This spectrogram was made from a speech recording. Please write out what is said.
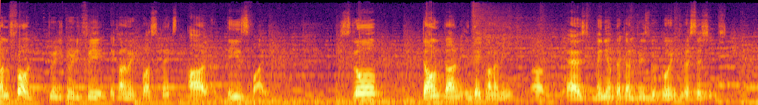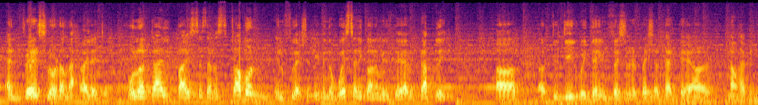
confront 2023 economic prospects are these five. Slow downturn in the economy, uh, as many of the countries will go into recessions, and trade slowdown highlighted. Volatile prices and a stubborn inflation. Even the Western economies, they are grappling uh, uh, to deal with the inflationary pressure that they are now having.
